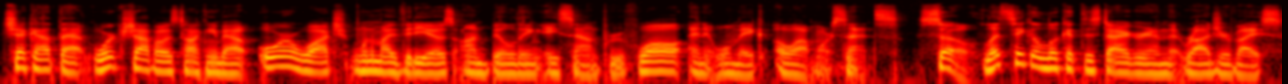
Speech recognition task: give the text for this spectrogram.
check out that workshop I was talking about or watch one of my videos on building a soundproof wall and it will make a lot more sense. So let's take a look at this diagram that Rod Gervais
